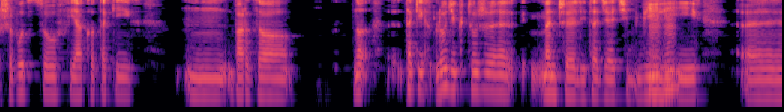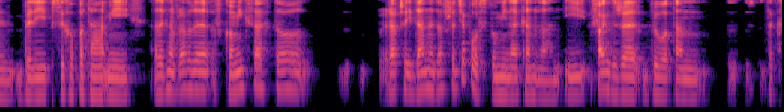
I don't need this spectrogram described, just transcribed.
przywódców jako takich mm, bardzo no, takich ludzi, którzy męczyli te dzieci, bili Mhm. ich, yy, byli psychopatami, a tak naprawdę w komiksach to raczej dane zawsze ciepło wspomina Kanlan i fakt, że było tam y, tak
